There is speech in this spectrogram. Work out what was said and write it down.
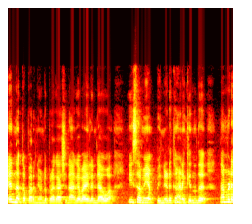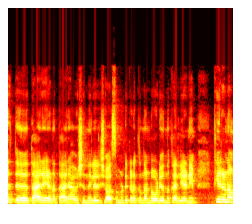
എന്നൊക്കെ പറഞ്ഞുകൊണ്ട് പ്രകാശനാകെ വയലന്റ് ആവുക. ഈ സമയം പിന്നീട് കാണിക്കുന്നത് നമ്മുടെ താരയാണ്. താര ആവശ്യ നിലയിൽ ശ്വാസം മുട്ടി കിടക്കുന്നുണ്ട്. ഓടി വന്ന് കല്യാണിയും കിരണം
